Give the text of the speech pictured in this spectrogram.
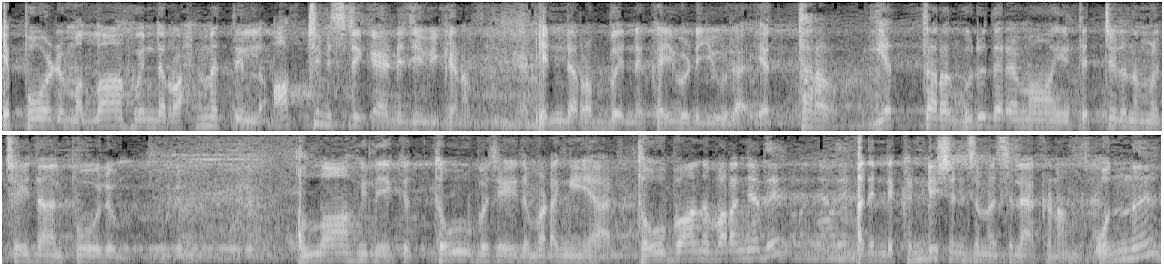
എപ്പോഴും അള്ളാഹുവിന്റെ റഹ്മത്തിൽ ഓപ്റ്റിമിസ്റ്റിക് ആയിട്ട് ജീവിക്കണം. എന്റെ റബ്ബ് എന്നെ കൈവടിയൂല. എത്ര എത്ര ഗുരുതരമായ തെറ്റുകൾ നമ്മൾ ചെയ്താൽ പോലും അള്ളാഹുലേക്ക് തൗബ ചെയ്ത് മടങ്ങിയാൽ തൗബ എന്ന് പറഞ്ഞത് അതിന്റെ കണ്ടീഷൻസ് മനസ്സിലാക്കണം. ഒന്ന്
